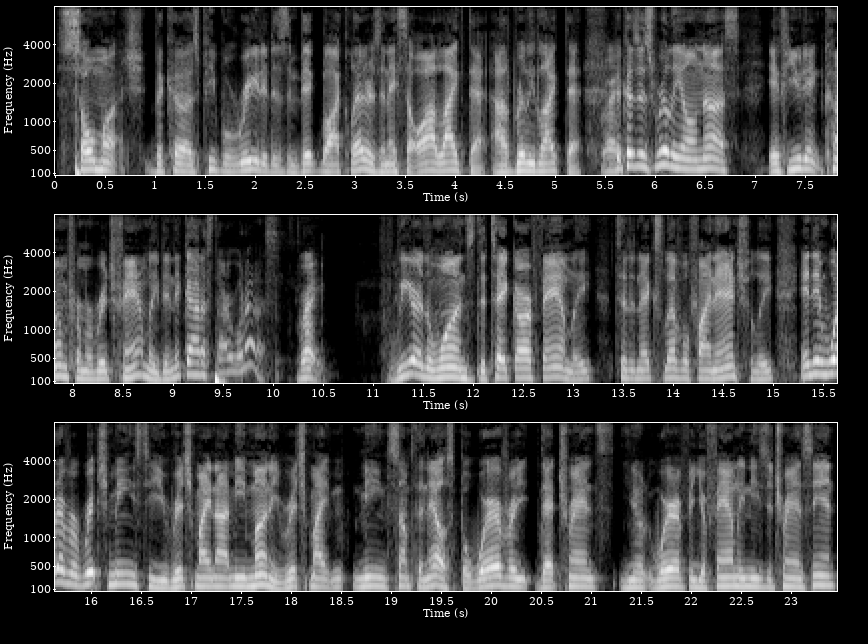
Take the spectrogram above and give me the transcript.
so much because people read it as in big block letters and they say, Oh, I like that. I really like that. Right. Because it's really on us. If you didn't come from a rich family, then it got to start with us. Right. We are the ones that take our family to the next level financially. And then whatever rich means to you, rich might not mean money. Rich might m- mean something else, but wherever that trans, you know, wherever your family needs to transcend,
